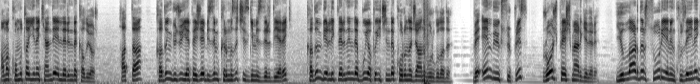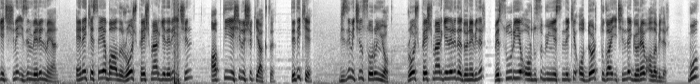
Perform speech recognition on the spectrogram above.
ama komuta yine kendi ellerinde kalıyor. Hatta kadın gücü YPJ bizim kırmızı çizgimizdir diyerek kadın birliklerinin de bu yapı içinde korunacağını vurguladı. Ve en büyük sürpriz Roj peşmergeleri. Yıllardır Suriye'nin kuzeyine geçişine izin verilmeyen Enekese'ye bağlı Roj peşmergeleri için Abdi yeşil ışık yaktı. Dedi ki, bizim için sorun yok. Roj peşmergeleri de dönebilir ve Suriye ordusu bünyesindeki o dört tugay içinde görev alabilir. Bu,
